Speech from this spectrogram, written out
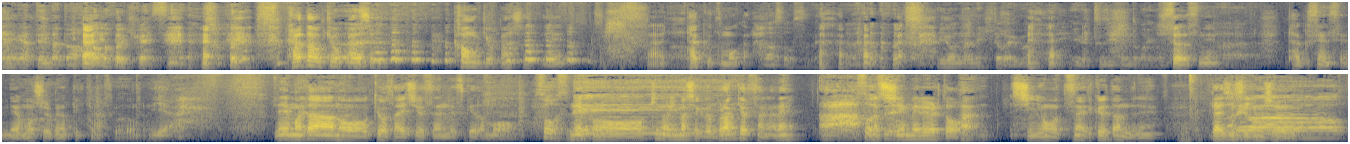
何やってんだと、は 体を共感してる。顔も共感しててね、はい、タッグ組もうかな。あそうですね。いろんなね人が今い。る辻君とかいます。そうですね。タッグ先生ね面白くなってきてますけど。い。や。ーねまたあの今日最終戦ですけども。そうですね。ねこの昨日言いましたけどブラックキャットさんがねああそうですね。CMLL とは新日本をつないでくれたんでね大事にしていきましょうよ。よ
